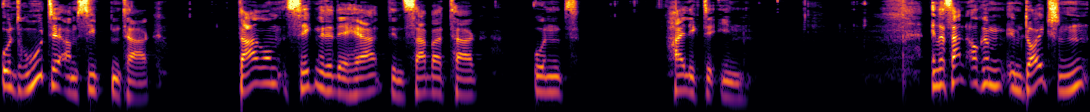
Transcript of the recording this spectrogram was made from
und ruhte am siebten Tag. Darum segnete der Herr den Sabbattag und heiligte ihn. Interessant auch im, im Deutschen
